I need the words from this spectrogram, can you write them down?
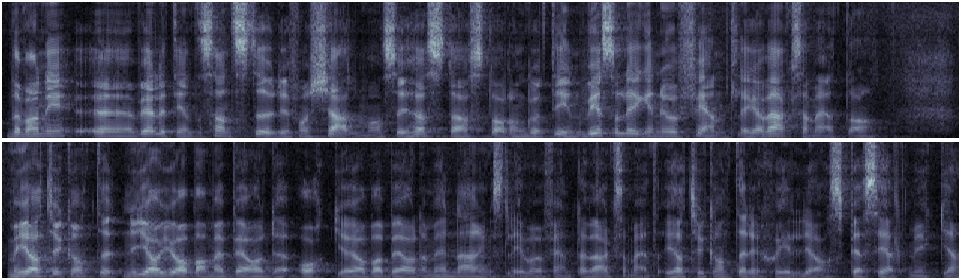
Det var en eh, väldigt intressant studie från Chalmers i höstas. Då de gått in, visserligen i offentliga verksamheter, men jag tycker inte, jag jobbar med både och. Jag jobbar både med näringsliv och offentliga verksamheter. Jag tycker inte det skiljer speciellt mycket.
